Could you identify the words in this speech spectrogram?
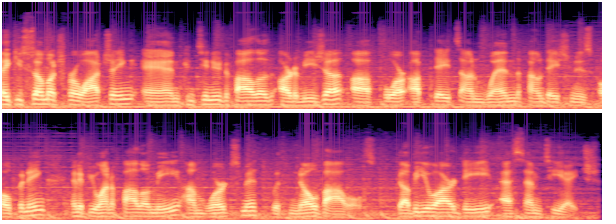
Thank you so much for watching and continue to follow Artemizia uh, for updates on when the foundation is opening. And if you want to follow me, I'm Wordsmith with no vowels, W R D S M T H.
